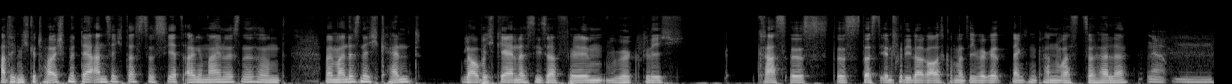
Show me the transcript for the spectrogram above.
hatte ich mich getäuscht mit der Ansicht, dass das jetzt Allgemeinwissen ist. Und wenn man das nicht kennt, glaube ich gern, dass dieser Film wirklich krass ist, dass, dass die Info, die da rauskommt, man sich wirklich denken kann, was zur Hölle. Ja. Mhm.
